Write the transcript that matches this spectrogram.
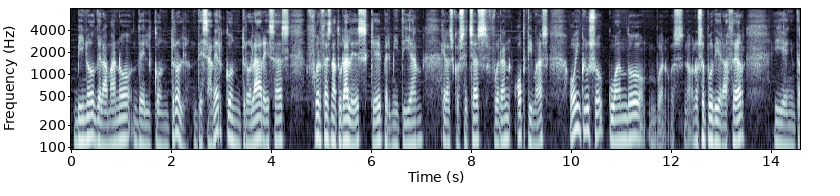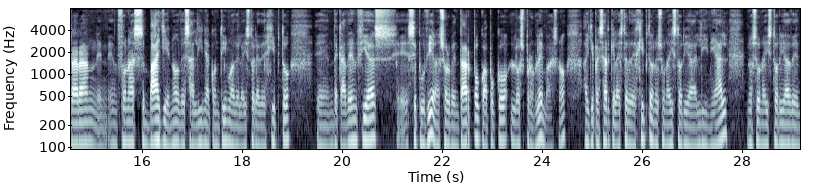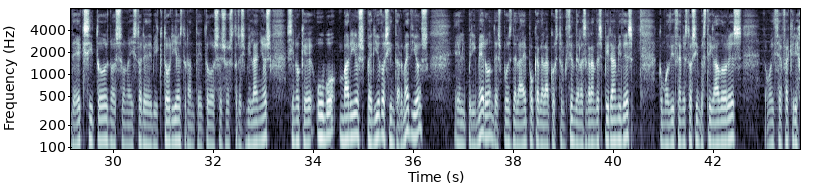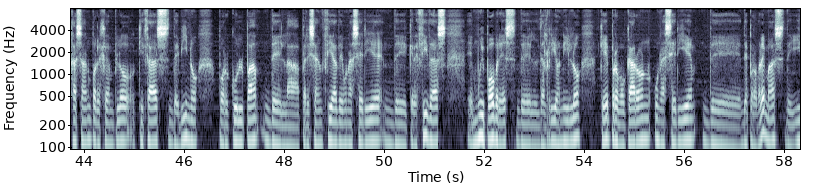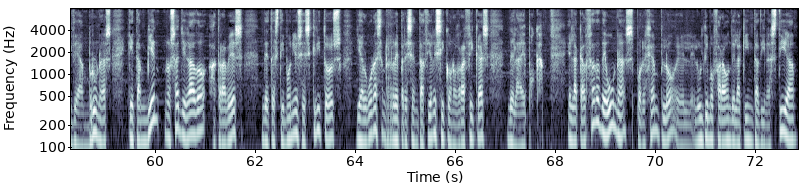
vino de la mano del control, de saber controlar esas fuerzas naturales que permitían que las cosechas fueran óptimas o incluso cuando bueno, pues no, no se pudiera hacer y entraran en, zonas valle ¿no? de esa línea continua de la historia de Egipto, en decadencias eh, se pudieran solventar poco a poco los problemas. ¿no? Hay que pensar que la historia de Egipto no es una historia lineal, no es una historia de, éxitos, no es una historia de victorias durante todos esos 3.000 años, sino que hubo varios periodos intermedios. El primero, después de la época de la construcción de las grandes pirámides, como dicen estos investigadores, como dice Fakri Hassan, por ejemplo, quizás devino por culpa de la presencia de una serie de crecidas eh, muy pobres del, río Nilo que provocaron una serie de, problemas y de hambrunas que también nos ha llegado a través de testimonios escritos y algunas representaciones iconográficas de la época. En la calzada de Unas, por ejemplo, el, último faraón de la quinta dinastía,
